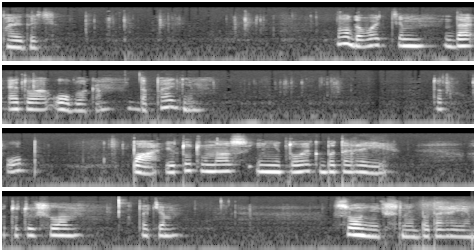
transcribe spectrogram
прыгать. Ну, давайте до этого облака допрыгнем. Так, оп. Па, и тут у нас и не только батареи. А тут еще такие солнечные батареи.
